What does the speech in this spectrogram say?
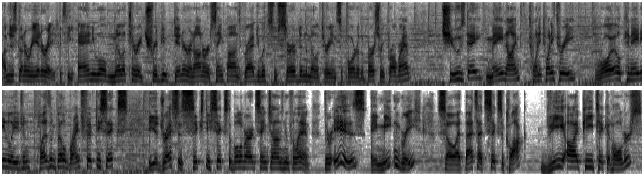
I'm just going to reiterate it's the annual military tribute dinner in honor of St. Bon's graduates who served in the military in support of the bursary program. Tuesday, May 9th, 2023, Royal Canadian Legion, Pleasantville, Branch 56. The address is 66 the Boulevard, St. John's, Newfoundland. There is a meet and greet, so at, that's at 6 o'clock. VIP ticket holders,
